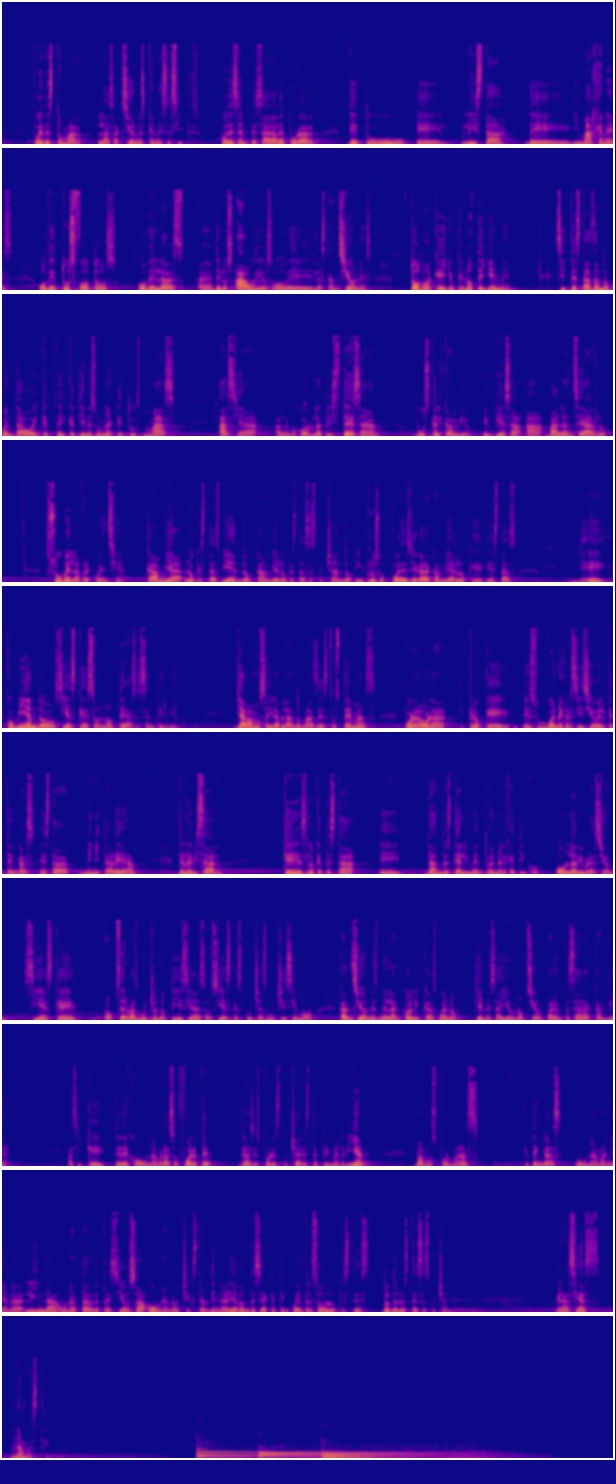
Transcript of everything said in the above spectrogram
puedes tomar las acciones que necesites. Puedes empezar a depurar de tu eh, lista de imágenes o de tus fotos o de, las, eh, de los audios o de las canciones, todo aquello que no te llene, si te estás dando cuenta hoy que, que tienes una actitud más hacia a lo mejor la tristeza, busca el cambio, empieza a balancearlo, sube la frecuencia, cambia lo que estás viendo, cambia lo que estás escuchando, incluso puedes llegar a cambiar lo que estás eh, comiendo si es que eso no te hace sentir bien. Ya vamos a ir hablando más de estos temas. Por ahora creo que es un buen ejercicio el que tengas esta mini tarea de revisar qué es lo que te está eh, dando este alimento energético o la vibración. Si es que observas mucho noticias o si es que escuchas muchísimo canciones melancólicas, bueno, tienes ahí una opción para empezar a cambiar. Así que te dejo un abrazo fuerte. Gracias por escuchar este primer día. Vamos por más. Que tengas una mañana linda, una tarde preciosa o una noche extraordinaria donde sea que te encuentres o lo que estés, donde lo estés escuchando. Gracias. Namaste.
